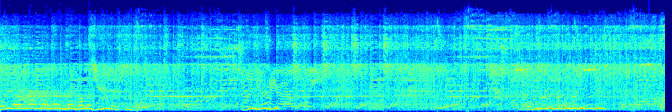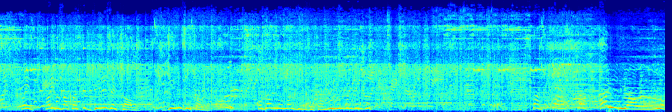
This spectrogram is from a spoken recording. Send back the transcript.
Hadi oyna oyna oyna oyna. Valla geliyorlar üstümüze. Gir gir gir. Hadi hadi hadi hadi hadi. Hayır uzaklaştır. Geri zekalı. Geri zekalı. Adam da ondan geri zekalı. Vur vur vur vur vur. Take care of the weeds. Lan lan lan. Hayır ya Allah.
